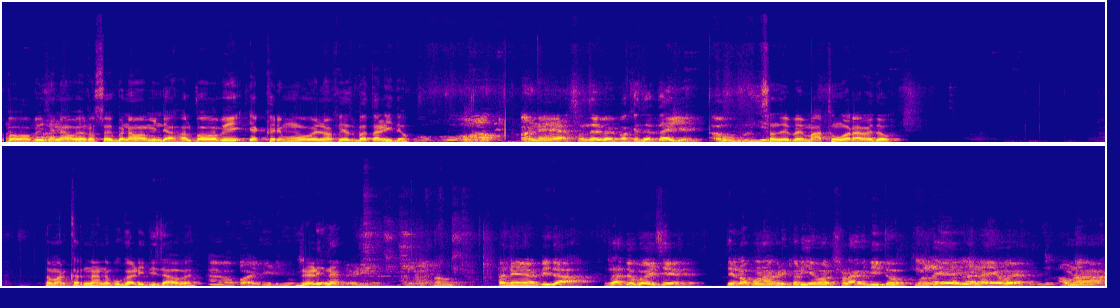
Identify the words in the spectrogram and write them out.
અલ્પા ભાભી છે ને હવે રસોઈ બનાવવા માંડ્યા. અલ્પા ભાભી, એક ફેરી મોબાઈલમાં ફેસ બતાડી દઉં. અને સંજયભાઈ પાસે જતા આવીએ. સંજયભાઈ માથું વરાવે દઉં. તમારા ઘરના ને પુગાડી દીધા હવે. રેડી ને? અને બીજા રાધુભાઈ છે તેનો પણ આગળ કડિયાવાર ચડાવી દીધો કેમ કે એના હવે હમણાં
